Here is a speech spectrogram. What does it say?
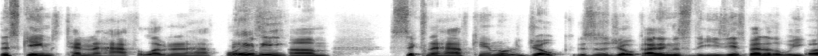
this game's 10 and a half, 11 and a half points. Maybe. Um, six and a half, Cam. What a joke. This is a joke. I think this is the easiest bet of the week. uh, it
